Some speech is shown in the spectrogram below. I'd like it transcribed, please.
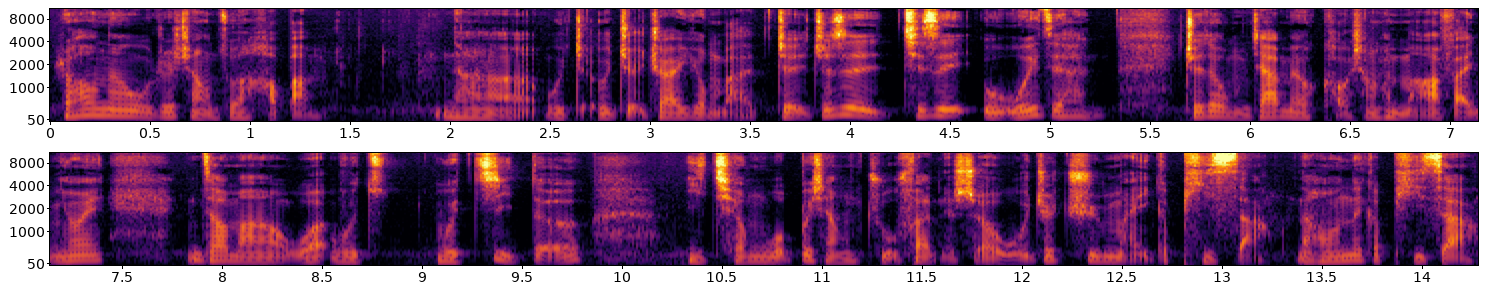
然后呢，我就想说，好吧，那我就我就就来用吧。就就是其实我我一直很觉得我们家没有烤箱很麻烦，因为你知道吗？我我我记得以前我不想煮饭的时候，我就去买一个披萨，然后那个披萨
